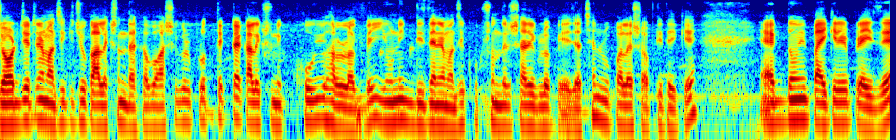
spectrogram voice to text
জর্জেটের মাঝে কিছু কালেকশন দেখাবো। আশা করি প্রত্যেকটা কালেকশনই খুবই ভালো লাগবে। ইউনিক ডিজাইনের মাঝে খুব সুন্দর শাড়িগুলো পেয়ে যাচ্ছেন রূপালয় শপটি থেকে। একদমই পাইকারি প্রাইসে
